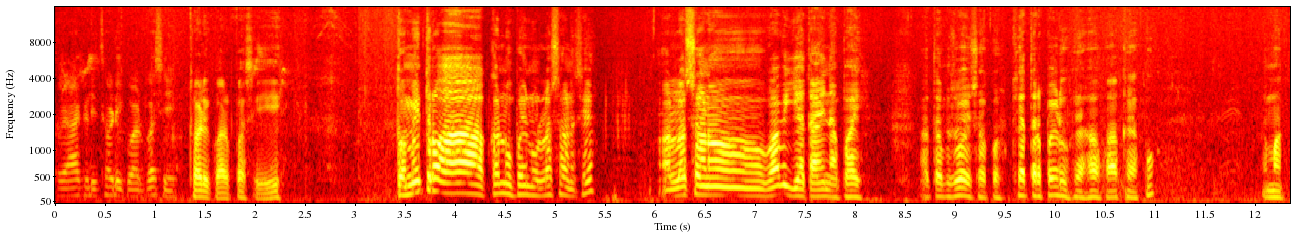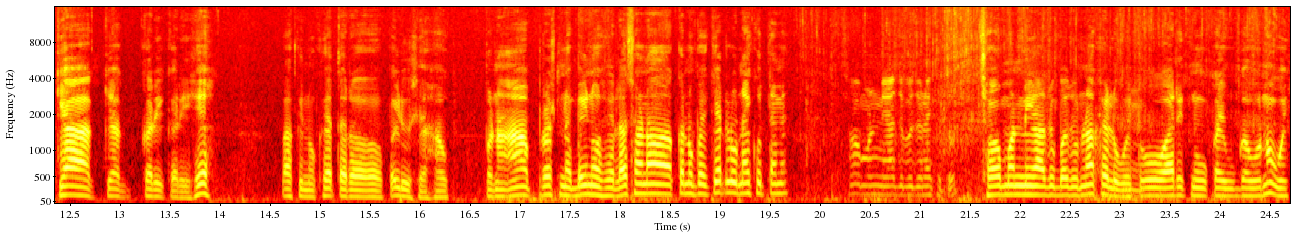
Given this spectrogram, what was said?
હવે આકડી થોડીક વાર પછી. થોડીક વાર પછી. તો મિત્રો આ કનુભાઈનું લસણ છે. આ લસણ વાવી ગયા હતા એના ભાઈ. આ તમે જોઈ શકો ખેતર પડ્યું છે હા આખે આખું. એમાં ક્યાંક ક્યાંક કરી કરી છે. બાકીનું ખેતર પડ્યું છે હાવ. પણ આ પ્રશ્ન બન્યો છે લસણ કનુભાઈ કેટલું નાખ્યું તમે? છ મણની આજુબાજુ નાખ્યું હતું. છ મણની આજુબાજુ નાખેલું હોય તો આ રીતનું કાંઈ ઉગાવો ન હોય.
